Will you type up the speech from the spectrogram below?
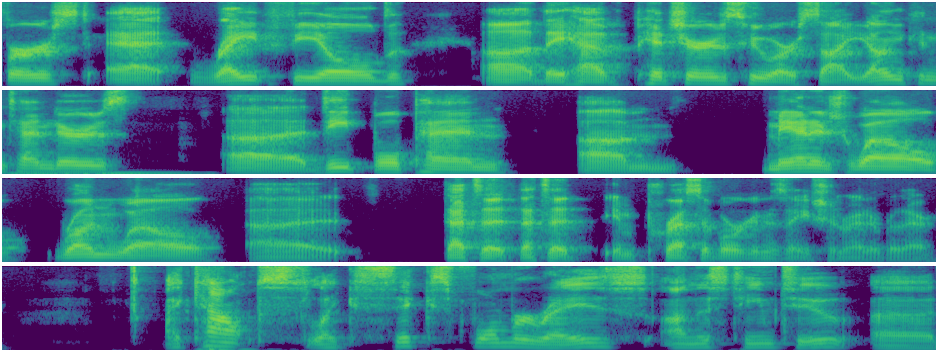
first, at right field. Uh, they have pitchers who are Cy Young contenders, uh, deep bullpen, um, managed well, run well. Uh, that's a that's an impressive organization right over there. I count like six former Rays on this team too. Uh,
